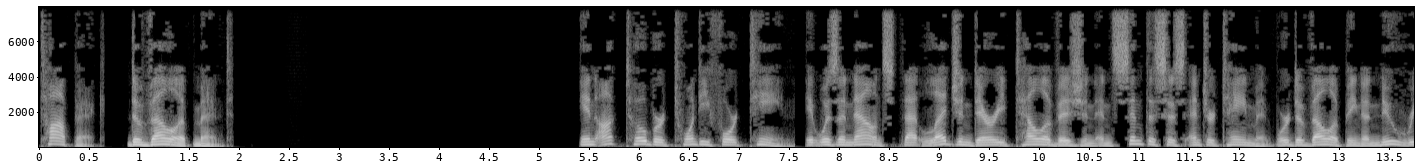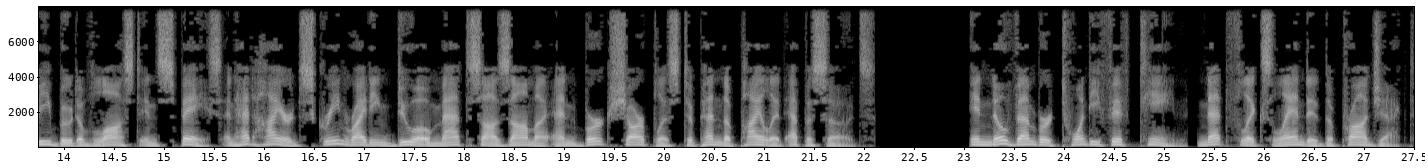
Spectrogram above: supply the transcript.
Topic: Development. In October 2014, it was announced that Legendary Television and Synthesis Entertainment were developing a new reboot of Lost in Space and had hired screenwriting duo Matt Sazama and Burke Sharpless to pen the pilot episodes. In November 2015, Netflix landed the project.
